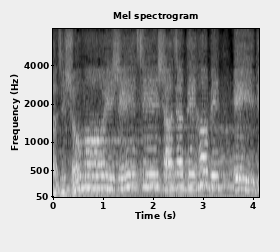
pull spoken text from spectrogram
আজ সময় এসেছে সাজাতে হবে এই দিন।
